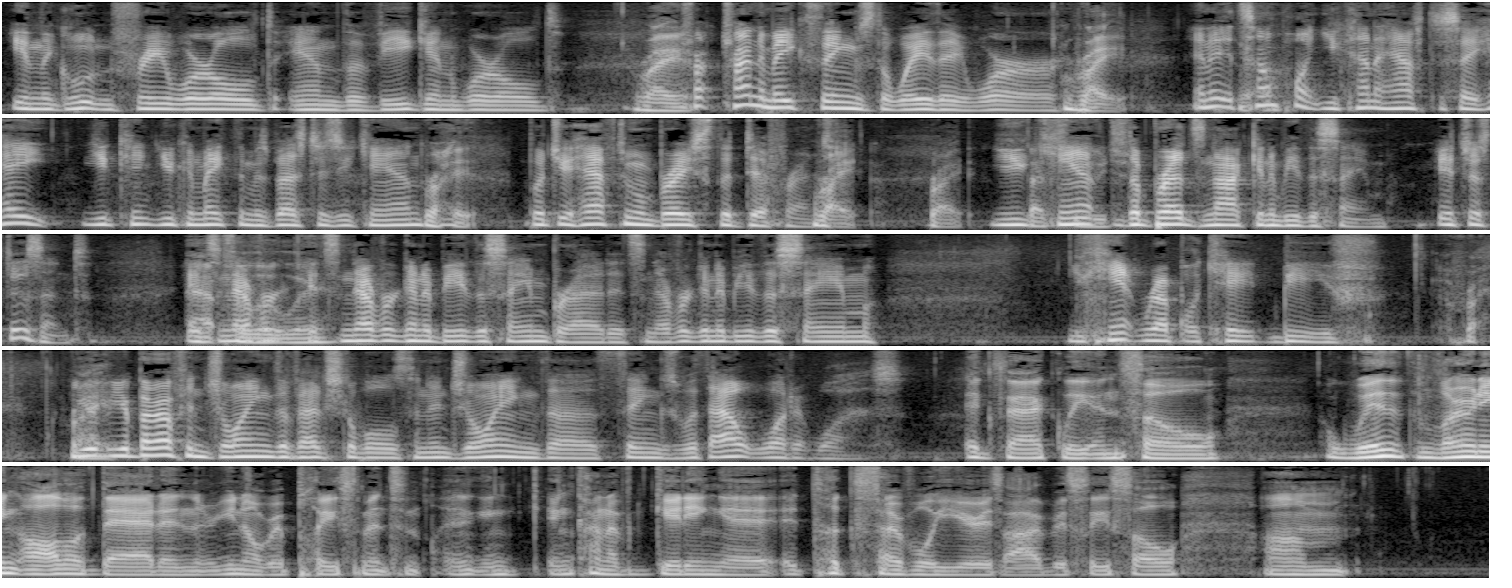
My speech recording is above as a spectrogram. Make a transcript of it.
in the gluten free world and the vegan world, right, try, trying to make things the way they were. right, And at some point, you kind of have to say, "Hey, you can you can make them as best as you can, Right. But you have to embrace the difference, right, right. You That's can't. huge. The bread's not going to be the same. It just isn't. It's never. It's never going to be the same bread. It's never going to be the same. You can't replicate beef. Right, You're, you're better off enjoying the vegetables and enjoying the things without what it was. Exactly. And so with learning all of that and you know replacements and, and, and kind of getting it it took several years obviously so um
